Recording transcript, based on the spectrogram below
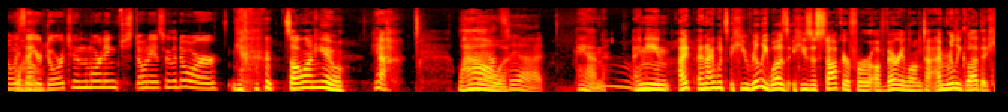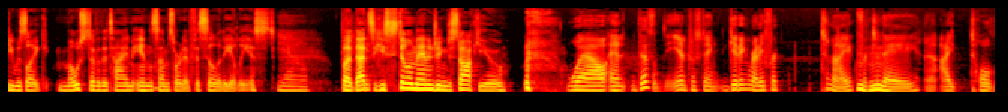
Always at your door two in the morning. Just don't answer the door. yeah, it's all on you. Yeah. Wow. That's it. Man. I mean, I and I would he really was he's a stalker for a very long time. I'm really glad that he was like most of the time in some sort of facility at least. Yeah. But that's he's still managing to stalk you. Well, and this interesting. Getting ready for tonight for today, uh, I told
